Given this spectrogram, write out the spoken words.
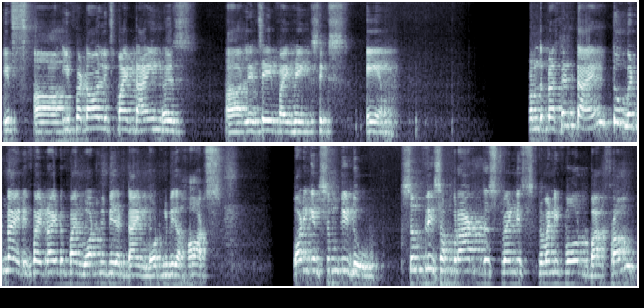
if uh, if at all if my time is uh, let's say if I take 6 a.m. From the present time to midnight, if I try to find what will be the time, what will be the hours, what you can simply do, simply subtract this 20, 24 from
